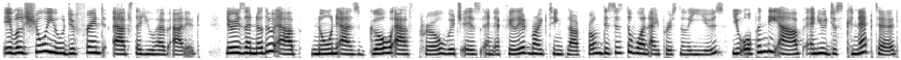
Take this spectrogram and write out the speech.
It will show you different apps that you have added. There is another app known as GoAff Pro, which is an affiliate marketing platform. This is the one I personally use. You open the app and you just connect it,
